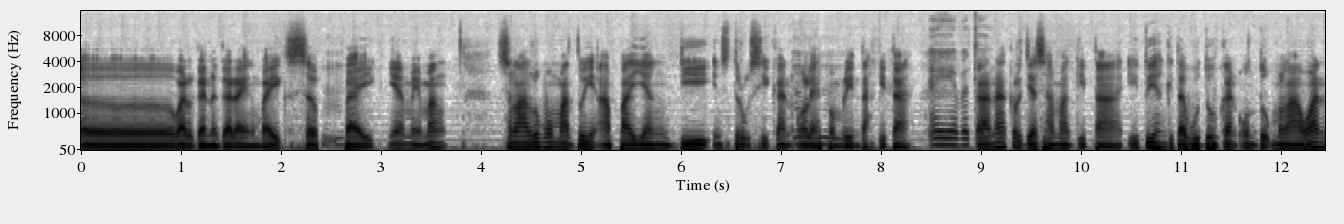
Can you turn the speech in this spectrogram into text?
eh, warga negara yang baik sebaiknya memang selalu mematuhi apa yang diinstruksikan oleh pemerintah kita. iya. Eh, iya betul. Karena kerjasama kita itu yang kita butuhkan untuk melawan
